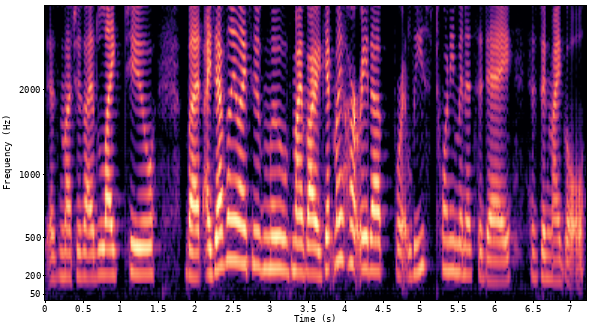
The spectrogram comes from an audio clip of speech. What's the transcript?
as much as I'd like to, but I definitely like to move my body, get my heart rate up for at least 20 minutes a day has been my goal.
